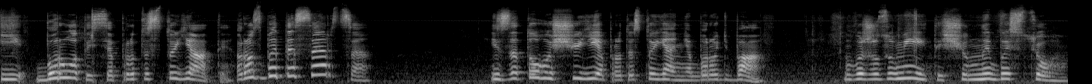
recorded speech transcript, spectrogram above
і боротися, протистояти. Розбите серце із-за того, що є протистояння, боротьба. Ну ви ж розумієте, що не без цього.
